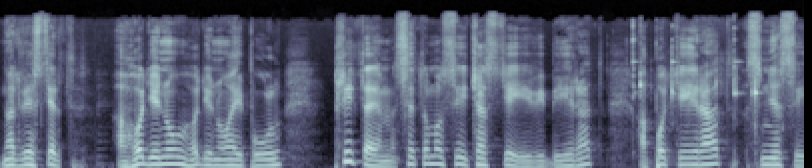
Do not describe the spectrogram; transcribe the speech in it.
Na 200 a hodinu, hodinu a půl Přitom se to musí častěji vybírat a potírat směsí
